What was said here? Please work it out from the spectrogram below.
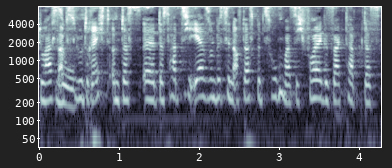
Du hast so. absolut recht. Und das, äh, das hat sich eher so ein bisschen auf das bezogen, was ich vorher gesagt habe, dass,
